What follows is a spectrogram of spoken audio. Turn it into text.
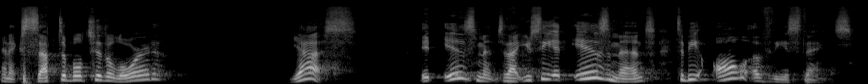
and acceptable to the Lord? Yes, it is meant to that. You see, it is meant to be all of these things.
